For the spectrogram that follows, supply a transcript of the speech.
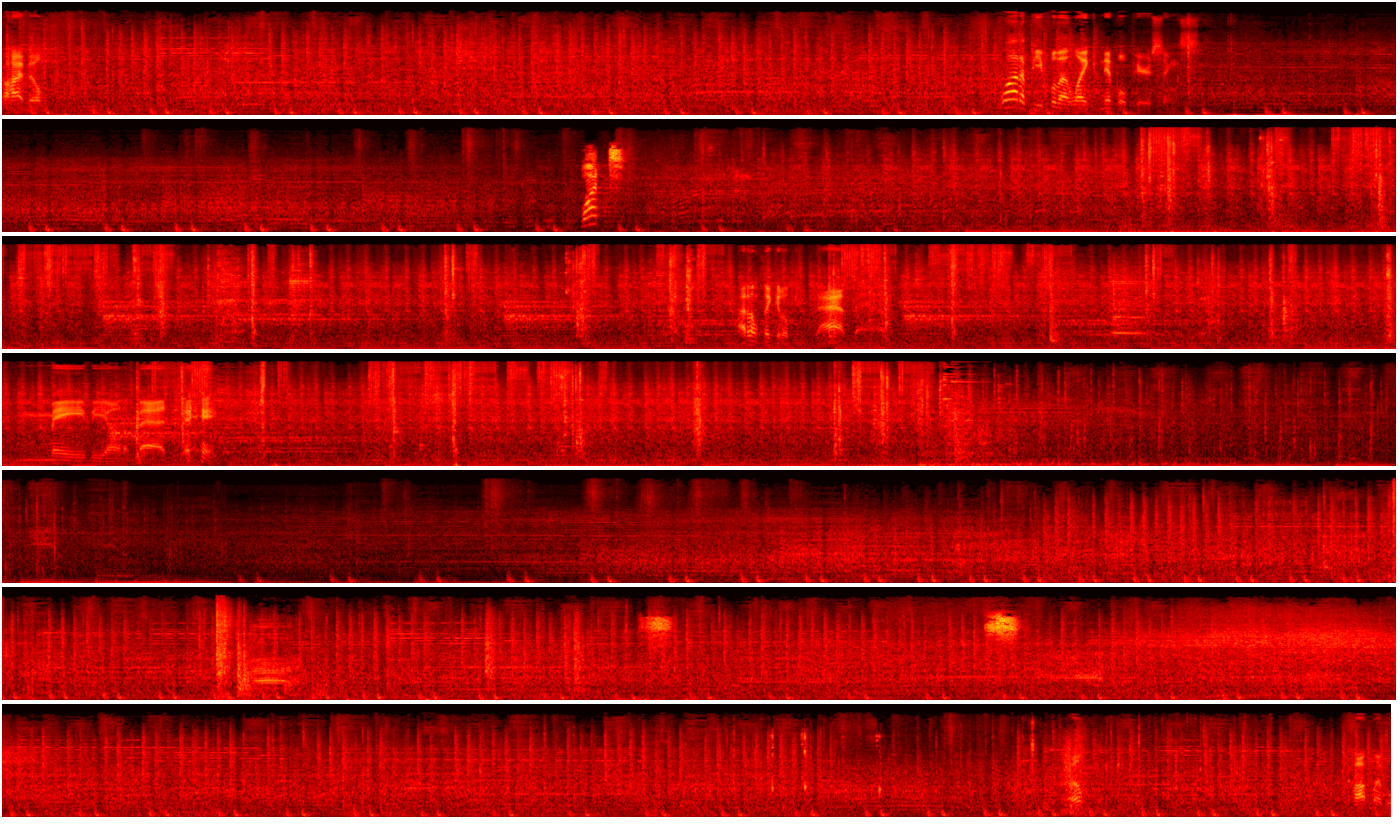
Oh, hi, Bill. A lot of people that like nipple piercings. What? Don't think it'll be that bad. Maybe on a bad day.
